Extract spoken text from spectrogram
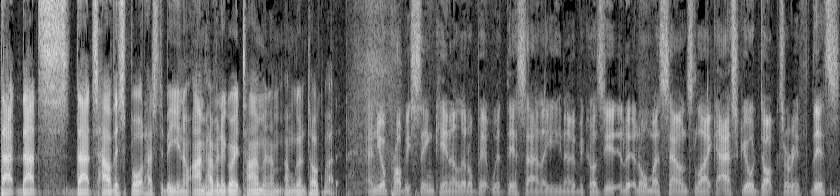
that that's that's how this sport has to be. You know, I'm having a great time, and I'm I'm going to talk about it. And you'll probably sink in a little bit with this, Allie, you know, because it, it almost sounds like ask your doctor if this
